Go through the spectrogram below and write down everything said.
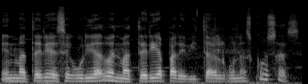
en materia de seguridad o en materia para evitar algunas cosas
